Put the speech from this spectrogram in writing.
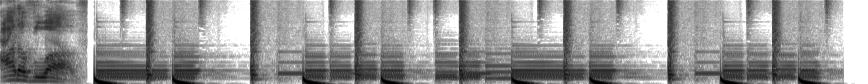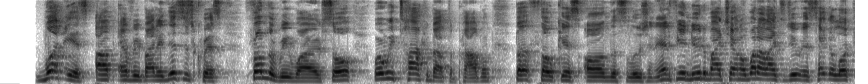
out of love. Is up, everybody? This is Chris from The Rewired Soul, where we talk about the problem, but focus on the solution. And if you're new to my channel, what I like to do is take a look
